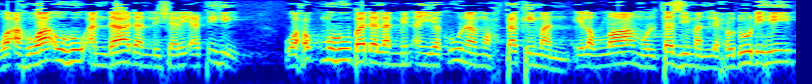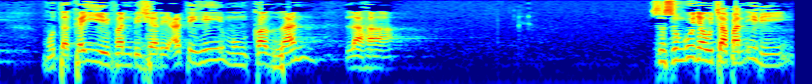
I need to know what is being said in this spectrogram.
wa ahwa'uhu andadan li syari'atihi wa hukmuhu badalan min an yakuna muhtakiman ila Allah multaziman li hududihi mutakayyifan bi syari'atihi munqadhan laha. Sesungguhnya ucapan ini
